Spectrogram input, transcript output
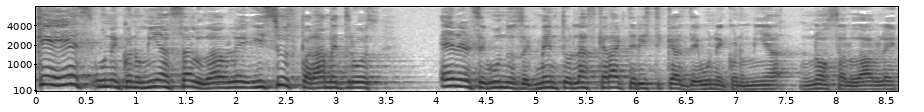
qué es una economía saludable y sus parámetros. En el segundo segmento, las características de una economía no saludable.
